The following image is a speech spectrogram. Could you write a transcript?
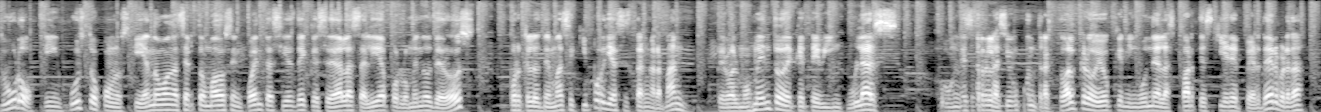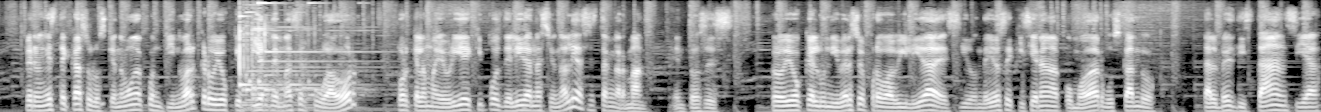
duro e injusto con los que ya no van a ser tomados en cuenta si es de que se da la salida por lo menos de dos, porque los demás equipos ya se están armando. Pero al momento de que te vinculas con esa relación contractual, creo yo que ninguna de las partes quiere perder, ¿verdad? Pero en este caso, los que no van a continuar, creo yo que pierde más el jugador, porque la mayoría de equipos de Liga Nacional ya se están armando. Entonces, creo yo que el universo de probabilidades y donde ellos se quisieran acomodar buscando tal vez distancia,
